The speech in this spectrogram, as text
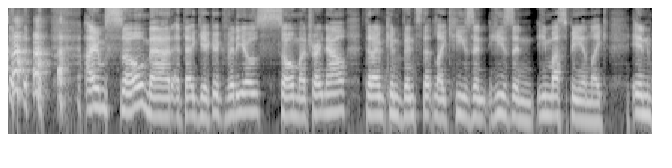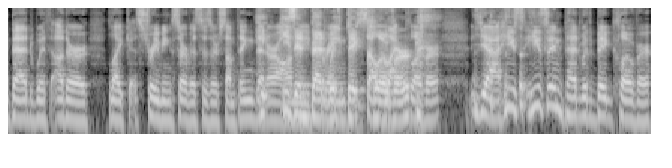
I am so mad at that Gigguk video so much right now that I'm convinced that like he's in he's in he must be in like in bed with other like streaming services or something that He- are on he's in bed with Big Clover. Clover. yeah, he's he's in bed with Big Clover.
